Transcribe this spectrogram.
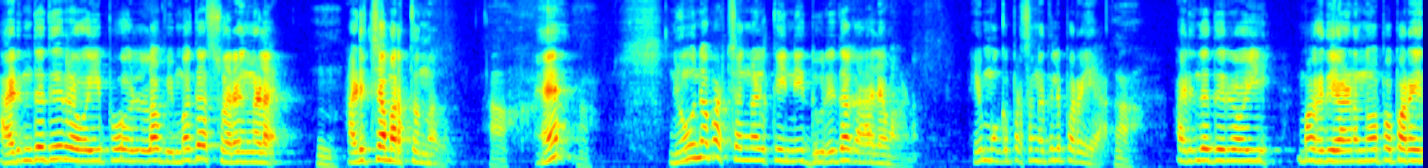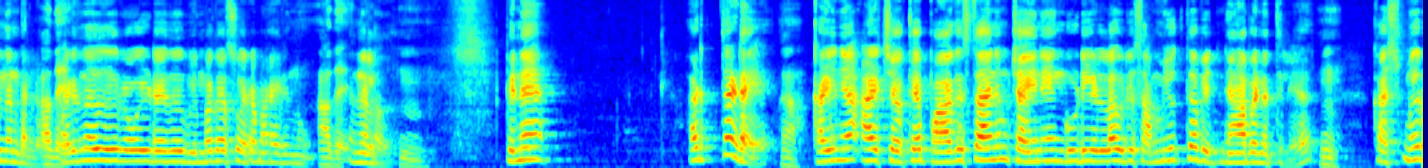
അരുന്ധതി റോയി പോലുള്ള വിമത സ്വരങ്ങളെ അടിച്ചമർത്തുന്നത്. ഏ? ന്യൂനപക്ഷങ്ങൾക്ക് ഇനി ദുരിതകാലമാണ്. ഈ മുഖപ്രസംഗത്തിൽ പറയുക അരുന്ധതി റോയി മഹതിയാണെന്നും അപ്പോൾ പറയുന്നുണ്ടല്ലോ. അരുന്ധതി റോയിയുടേത് വിമത സ്വരമായിരുന്നു എന്നുള്ളത്. പിന്നെ അടുത്തിടെ കഴിഞ്ഞ ആഴ്ചയൊക്കെ പാകിസ്ഥാനും ചൈനയും കൂടിയുള്ള ഒരു സംയുക്ത വിജ്ഞാപനത്തിൽ ഉം. കശ്മീർ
